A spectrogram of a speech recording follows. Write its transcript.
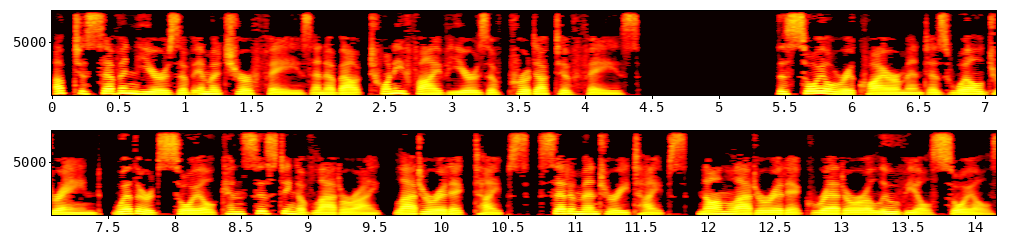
up to 7 years of immature phase and about 25 years of productive phase. The soil requirement is well-drained, weathered soil consisting of laterite, lateritic types, sedimentary types, non-lateritic red or alluvial soils.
